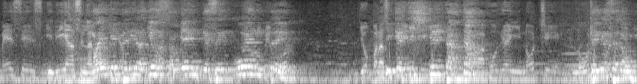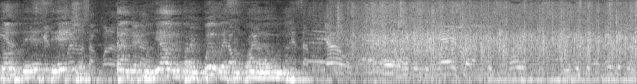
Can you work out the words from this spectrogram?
meses y días en la hay que pedir a Dios también que se encuentre Yo para y que trabajó día y noche. Lo que único es el autor de este hecho tan repudiable para el pueblo de San Juan de pueblo Laguna. Desarrollado, oportunidades para niños y jóvenes. Y en este momento, pues,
